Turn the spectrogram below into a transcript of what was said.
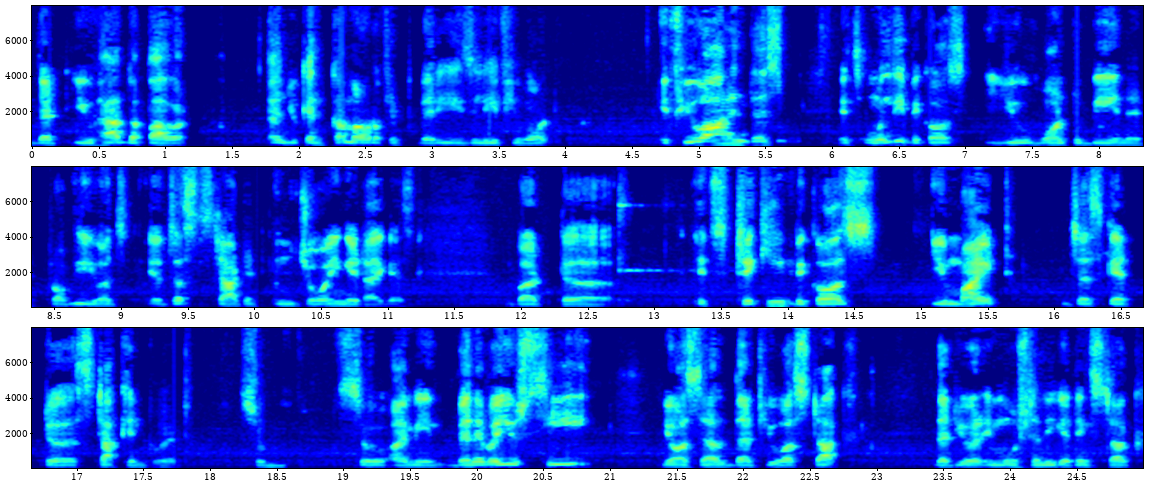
that you have the power and you can come out of it very easily if you want if you are in this it's only because you want to be in it. Probably you're you just started enjoying it i guess. But uh, it's tricky because you might just get uh, stuck into it. So so i mean whenever you see yourself that you are stuck that you are emotionally getting stuck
